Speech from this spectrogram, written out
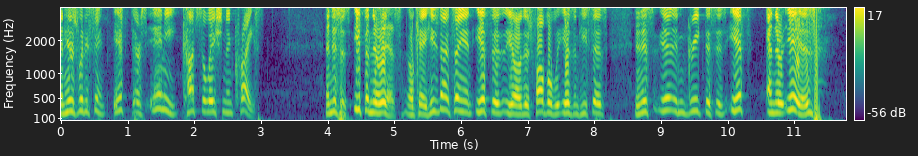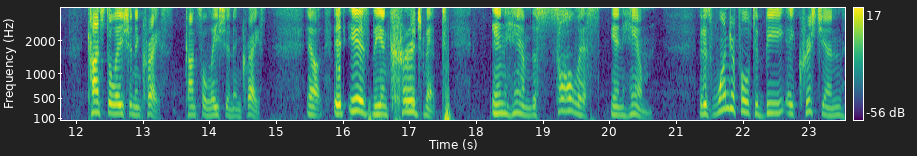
And here's what he's saying if there's any consolation in Christ, and this is if and there is, okay? He's not saying if, uh, you know, there's probably isn't. He says, in, this, in Greek, this is if and there is constellation in Christ, consolation in Christ. You know, it is the encouragement in Him, the solace in Him. It is wonderful to be a Christian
